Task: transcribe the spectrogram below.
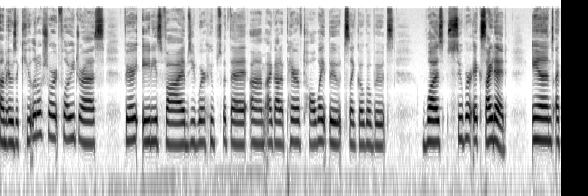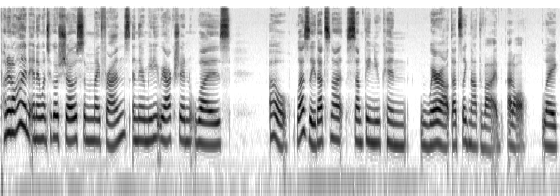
Um, it was a cute little short, flowy dress, very 80s vibes. You'd wear hoops with it. Um, I got a pair of tall white boots, like go go boots was super excited. And I put it on and I went to go show some of my friends, and their immediate reaction was, Oh, Leslie, that's not something you can wear out. That's like not the vibe at all. Like,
